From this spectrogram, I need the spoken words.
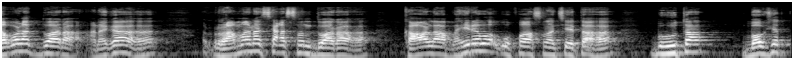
గవళ ద్వారా అనగా రమణ శాస్త్రం ద్వారా కాళ భైరవ ఉపాసన చేత భూత భవిష్యత్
